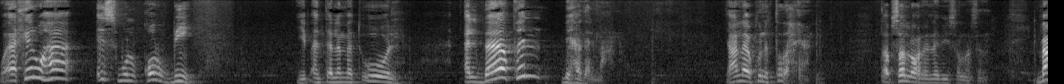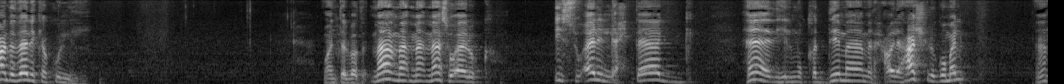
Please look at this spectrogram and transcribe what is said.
وآخرها اسم القرب. يبقى أنت لما تقول الباطن بهذا المعنى. يعني لا يكون اتضح يعني. طب صلوا على النبي صلى الله عليه وسلم. بعد ذلك كله. وأنت الباطن ما ما ما, ما سؤالك؟ إيه السؤال اللي احتاج هذه المقدمة من حوالي عشر جمل؟ ها؟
